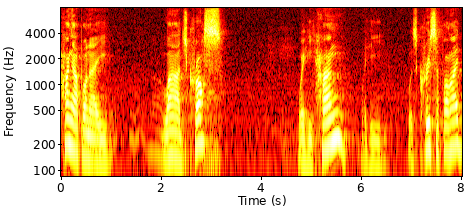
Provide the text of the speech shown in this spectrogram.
hung up on a large cross where he hung, where he was crucified,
